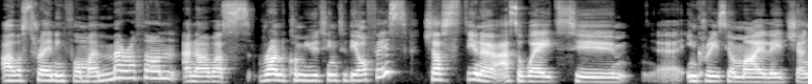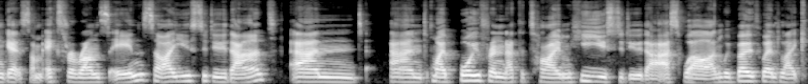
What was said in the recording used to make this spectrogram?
I was training for my marathon and I was run commuting to the office just, you know, as a way to uh, increase your mileage and get some extra runs in. So I used to do that. And and my boyfriend at the time he used to do that as well and we both went like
